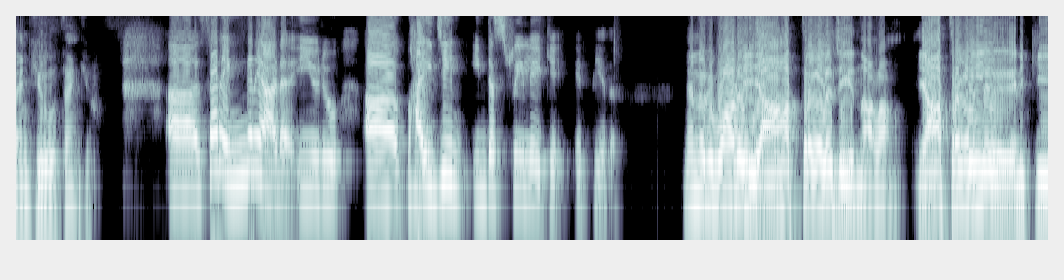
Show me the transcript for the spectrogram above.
thank you thank you sir എങ്ങനെയാണ് ഈ ഒരു ഹൈജീൻ ഇൻഡസ്ട്രിയിലേക്ക് എത്തിയത്? ഞാൻ ഒരുപാട് യാത്രകൾ ചെയ്യുന്ന ആളാണ്. യാത്രകളിൽ എനിക്ക്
